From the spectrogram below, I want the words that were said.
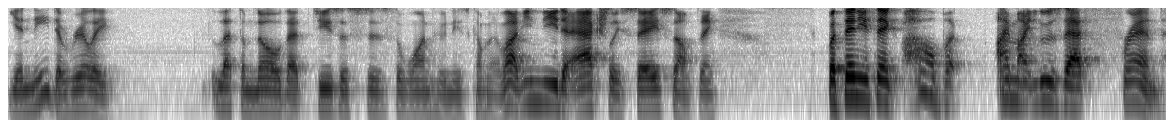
you need to really let them know that Jesus is the one who needs to come in their life. You need to actually say something. But then you think, oh, but I might lose that friend.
